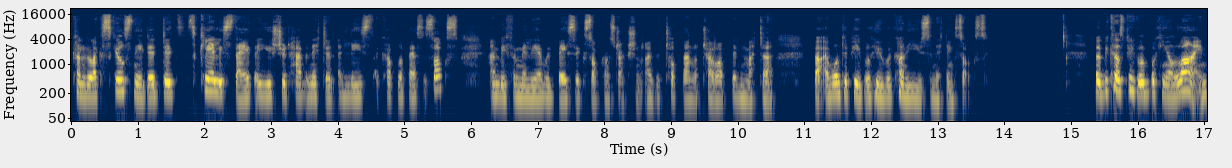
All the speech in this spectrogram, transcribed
kind of like skills needed did clearly state that you should have knitted at least a couple of pairs of socks and be familiar with basic sock construction, either top down or toe up, didn't matter. But I wanted people who were kind of used to knitting socks. But because people were booking online,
